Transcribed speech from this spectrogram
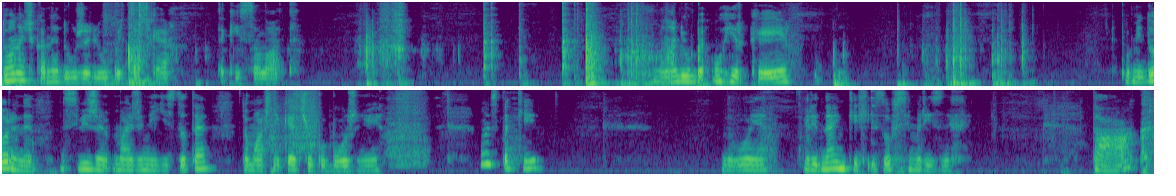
Донечка не дуже любить таке, такий салат. Вона любить огірки. Помідори не, свіжі майже не їсть, зате домашній кетчуп обожнює. Ось такі двоє рідненьких і зовсім різних. Так.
